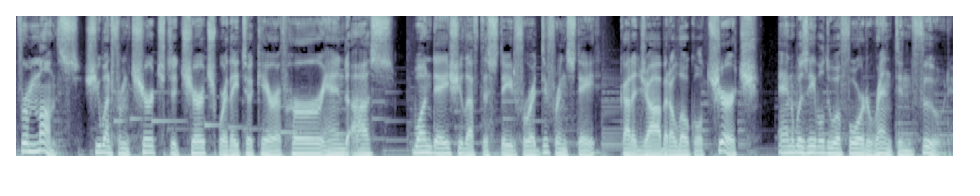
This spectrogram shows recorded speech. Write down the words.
For months, she went from church to church where they took care of her and us. One day, she left the state for a different state, got a job at a local church, and was able to afford rent and food.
